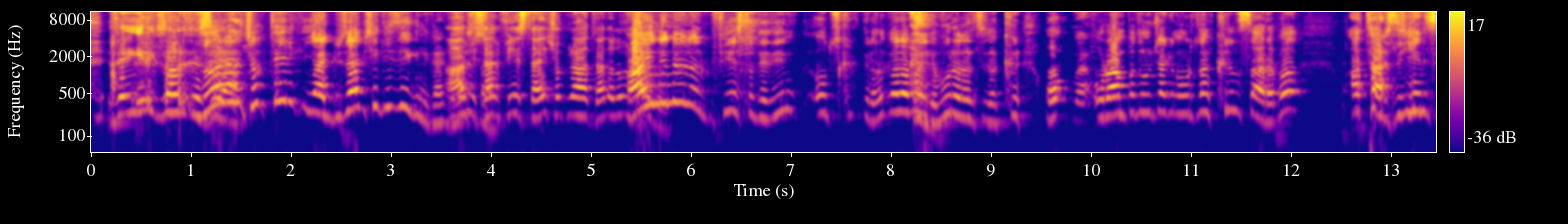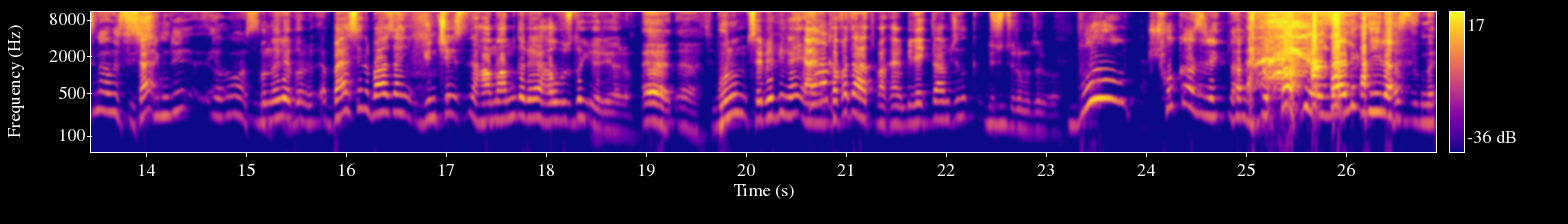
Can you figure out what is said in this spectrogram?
Zenginlik zor diyorsun Sonra ya. çok tehlikeli. Ya güzel bir şey değil zenginlik arkadaşlar. Abi sen Fiesta'yı çok rahat rahat alıp Aynen öyle. Fiesta dediğin 30-40 liralık arabaydı. Buranın size kır, o, o rampadan uçarken ortadan kırılsa araba atarsın yenisini alırsın. Sen- Şimdi yapamazsın. Bunları yapamıyorum. Ben seni bazen gün içerisinde hamamda veya havuzda görüyorum. Evet evet. Bunun sebebi ne? Yani Ya- kafa dağıtmak hani bir reklamcılık düsturu mudur bu? Bu çok az reklam bir özellik değil aslında.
